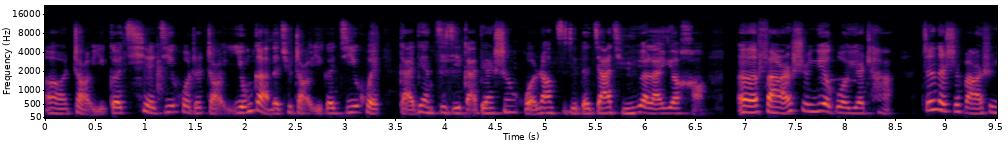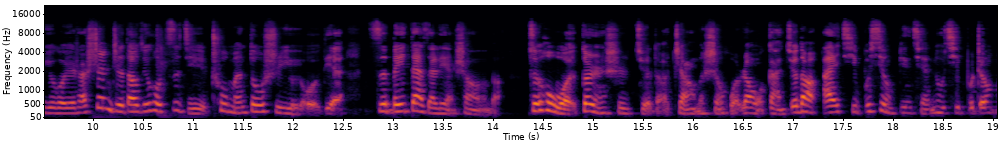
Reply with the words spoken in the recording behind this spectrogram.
呃找一个契机，或者找勇敢的去找一个机会，改变自己，改变生活，让自己的家庭越来越好。呃，反而是越过越差，真的是反而是越过越差，甚至到最后自己出门都是有点自卑带在脸上的。最后，我个人是觉得这样的生活让我感觉到哀其不幸，并且怒其不争。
